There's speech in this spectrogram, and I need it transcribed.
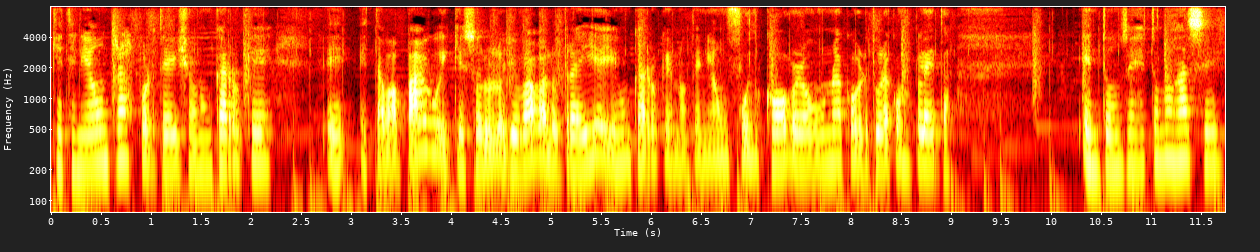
que tenía un transportation, un carro que eh, estaba pago y que solo lo llevaba, lo traía y es un carro que no tenía un full cover o una cobertura completa. Entonces esto nos hace,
